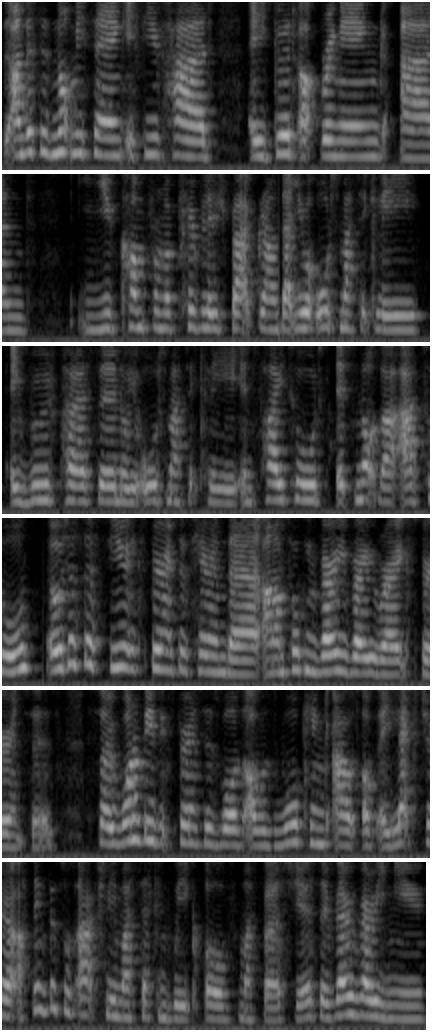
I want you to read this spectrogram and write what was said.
And this is not me saying if you've had a good upbringing and you've come from a privileged background that you're automatically a rude person or you're automatically entitled. It's not that at all. It was just a few experiences here and there, and I'm talking very, very rare experiences. So, one of these experiences was I was walking out of a lecture. I think this was actually my second week of my first year, so very, very new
